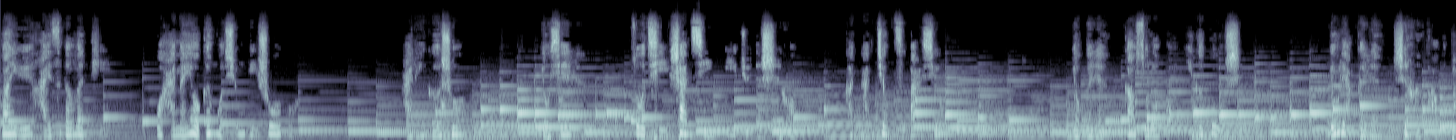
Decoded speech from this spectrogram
关于孩子的问题，我还没有跟我兄弟说过。海灵格说，有些人做起善行义举的时候，很难就此罢休。有个人告诉了我一个故事：有两个人是很好的朋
